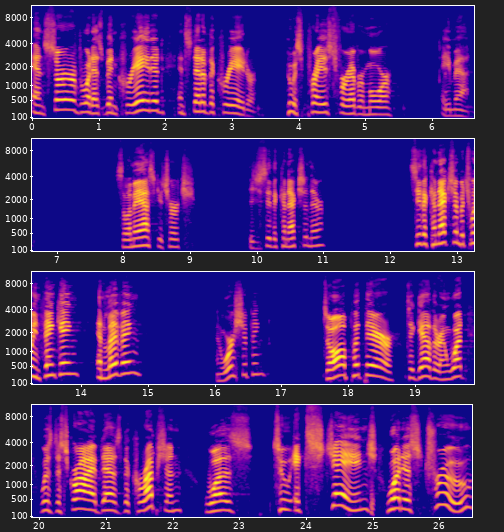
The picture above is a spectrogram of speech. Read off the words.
and served what has been created instead of the Creator, who is praised forevermore. Amen. So let me ask you, church, did you see the connection there? See the connection between thinking and living and worshiping? It's all put there together. And what was described as the corruption was to exchange what is true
